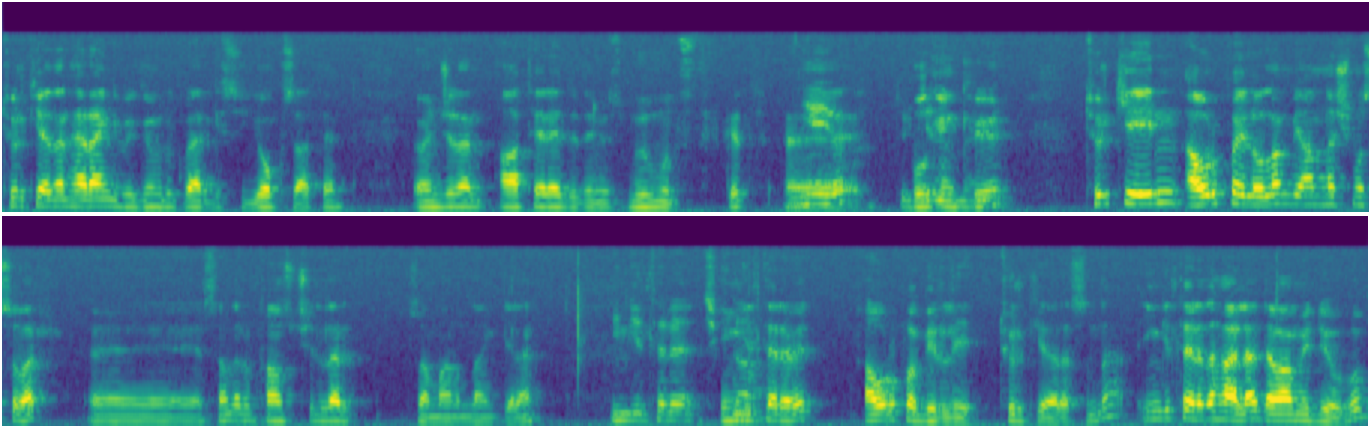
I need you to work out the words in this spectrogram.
Türkiye'den herhangi bir gümrük vergisi yok zaten. Önceden ATR dediğimiz Movement Certificate. e, Niye yok? Türkiye'den Bugünkü? Türkiye'nin Avrupa ile olan bir anlaşması var. E, sanırım Tansu Çiller zamanından gelen. İngiltere çıktı İngiltere ve Avrupa Birliği Türkiye arasında. İngiltere'de hala devam ediyor bu.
